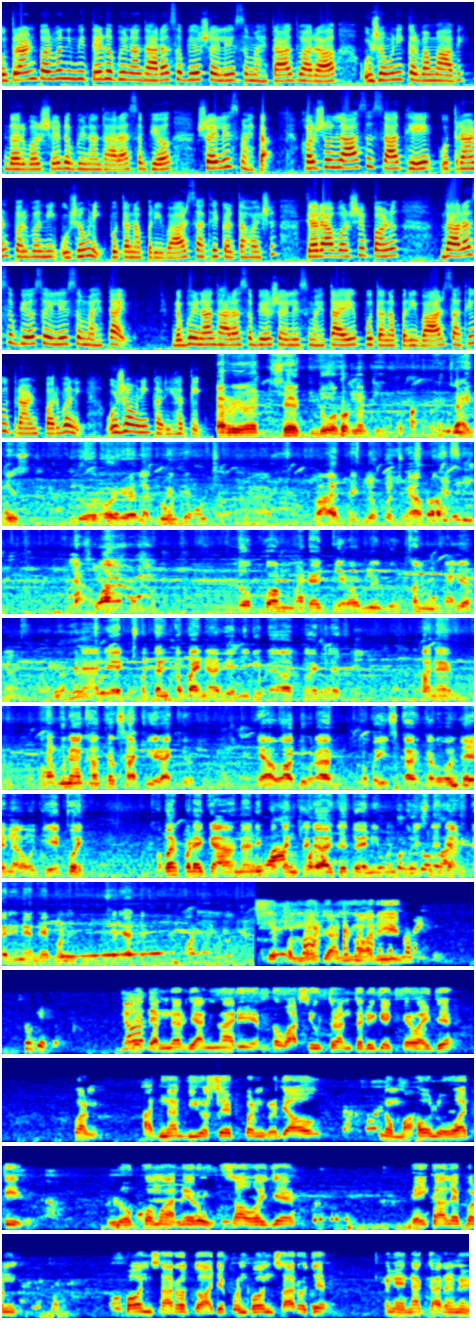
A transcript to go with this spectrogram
ઉત્તરાયણ પર્વ નિમિત્તે ડભોઈના ધારાસભ્ય શૈલેષ મહેતા દ્વારા ઉજવણી કરવામાં આવી. દર વર્ષે ડભોઈના ધારાસભ્ય શૈલેષ મહેતા હર્ષોલ્લાસ સાથે ઉત્તરાયણ પર્વની ઉજવણી પોતાના પરિવાર સાથે કરતા હોય છે. ત્યારે આ વર્ષે પણ ધારાસભ્ય શૈલેષ મહેતાએ ડભોઈના ધારાસભ્ય શૈલેષ મહેતાએ પોતાના પરિવાર સાથે ઉત્તરાયણ પર્વની ઉજવણી કરી હતી. દોરો નથી. આવા લોકો માટે જીવનનું જોખમ છે અને આજે એક પતંગ કપાઈને આવી એની જોડે હતો એટલે આને નમૂના ખાતર સાચવી રાખ્યો કે આવા દોરાનો બહિષ્કાર કરવો જોઈએ ને આવો જે કોઈ ખબર પડે કે આનાથી પતંગ ચગાવે છે તો એની પણ પોલીસને જાણ કરીને એને પણ સજા કરવી પંદર જાન્યુઆરી પંદર જાન્યુઆરી એમ તો વાસી ઉત્તરાયણ તરીકે કહેવાય છે. પણ આજના દિવસે પણ રજાઓનો માહોલ હોવાથી લોકોમાં અનેરો ઉત્સાહ હોય છે. ગઈકાલે પણ પવન સારો હતો, આજે પણ પવન સારો છે અને એના કારણે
